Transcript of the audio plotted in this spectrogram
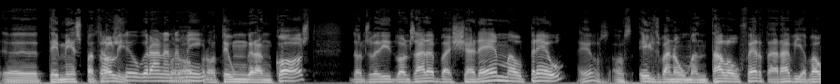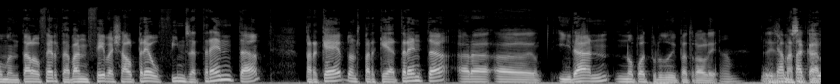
eh, té més petroli, però, però té un gran cost, doncs va dir, doncs ara baixarem el preu, eh? els, els, ells van augmentar l'oferta, Aràbia va augmentar l'oferta, van fer baixar el preu fins a 30, per què? Doncs perquè a 30 ara eh, Iran no pot produir petroli. Ah, és massa car.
